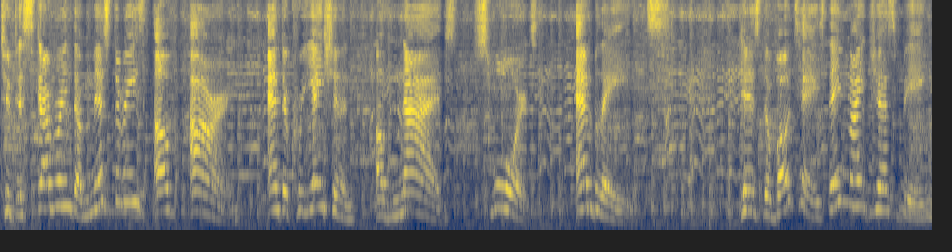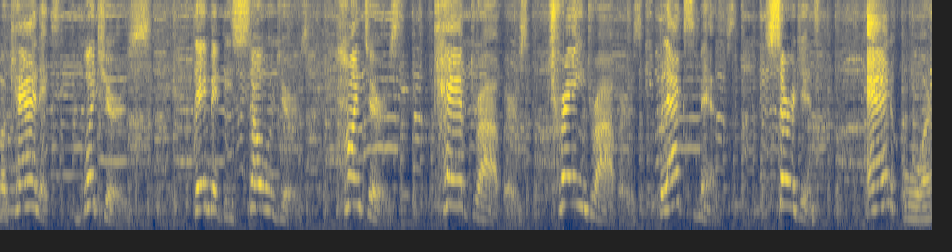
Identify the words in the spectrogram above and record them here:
to discovering the mysteries of iron and the creation of knives, swords, and blades. His devotees, they might just be mechanics, butchers. They may be soldiers, hunters, cab drivers, train drivers, blacksmiths, surgeons, and or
